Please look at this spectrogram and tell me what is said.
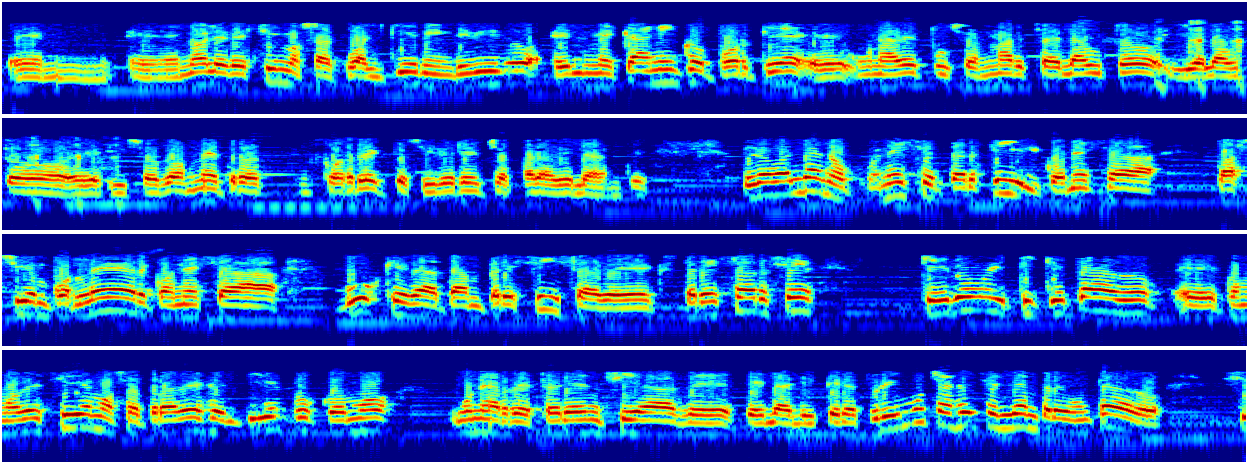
no le decimos a cualquier individuo el mecánico porque una vez puso en marcha el auto y el auto hizo dos metros correctos y derechos para adelante. Pero Valdano, con ese perfil, con esa pasión por leer, con esa búsqueda tan precisa de expresarse, quedó etiquetado, eh, como decíamos, a través del tiempo como una referencia de, la literatura. Y muchas veces le han preguntado si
